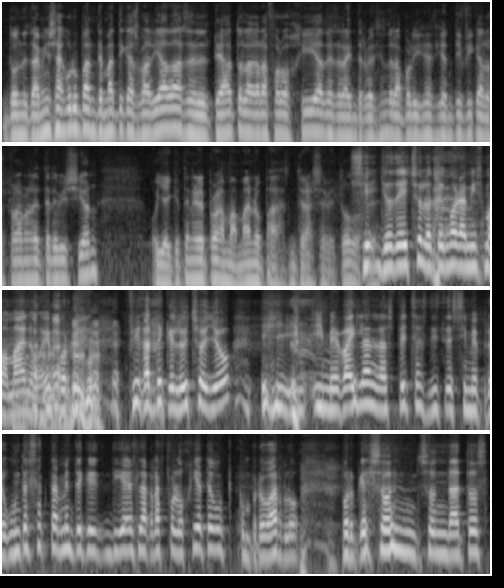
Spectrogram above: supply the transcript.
donde también se agrupan temáticas variadas, desde el teatro, la grafología, desde la intervención de la policía científica, los programas de televisión. Oye, hay que tener el programa a mano para enterarse de todo. Sí, ¿eh? yo de hecho lo tengo ahora mismo a mano, ¿eh? porque fíjate que lo he hecho yo y, y me bailan las fechas. Dice, si me pregunta exactamente qué día es la grafología, tengo que comprobarlo, porque son, son datos.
